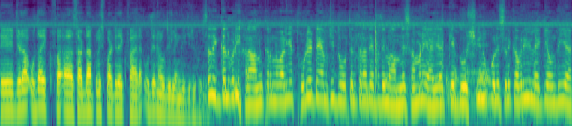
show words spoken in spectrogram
ਤੇ ਜਿਹੜਾ ਉਹਦਾ ਇੱਕ ਫ- ਅ, ਸਾਡਾ ਪੁਲਿਸ ਪਾਰਟੀ ਦਾ ਇੱਕ ਫਾਇਰ ਹੈ ਉਹਦੇ ਨਾਲ ਉਹਦੀ ਲੈਂਗੁਏਜ ਹੋਈ ਸਰ ਇੱਕ ਗੱਲ ਬੜੀ ਹੈਰਾਨ ਕਰਨ ਵਾਲੀ ਹੈ। ਥੋੜੇ ਟਾਈਮ 'ਚ ਹੀ ਦੋ ਤਿੰਨ ਤਰ੍ਹਾਂ ਦੇ ਇਦਾਂ ਦੇ ਮਾਮਲੇ ਸਾਹਮਣੇ ਆਏ ਆ ਕਿ ਦੋਸ਼ੀ ਨੂੰ ਪੁਲਿਸ ਰਿਕਵਰੀ ਲਈ ਲੈ ਕੇ ਆਉਂਦੀ ਹੈ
